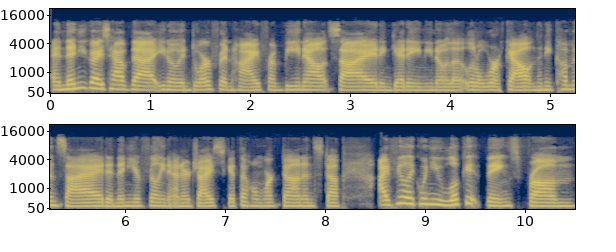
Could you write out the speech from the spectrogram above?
And then you guys have that, you know, endorphin high from being outside and getting, you know, that little workout. And then you come inside and then you're feeling energized to get the homework done and stuff. I feel like when you look at things from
